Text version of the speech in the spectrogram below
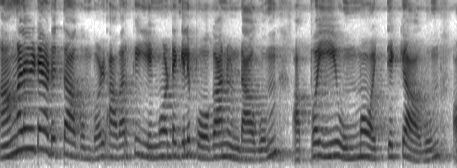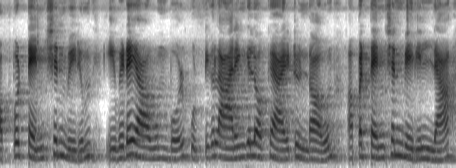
ആങ്ങളയുടെ അടുത്താകുമ്പോൾ അവർക്ക് എങ്ങോട്ടെങ്കിലും പോകാനുണ്ടാകും. അപ്പോൾ ഈ ഉമ്മ ഒറ്റയ്ക്കാകും. അപ്പോൾ ടെൻഷൻ വരും. ഇവിടെയാവുമ്പോൾ കുട്ടികൾ ആരെങ്കിലും ആരെങ്കിലുമൊക്കെ ആയിട്ടുണ്ടാവും. അപ്പോൾ ടെൻഷൻ വരില്ല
